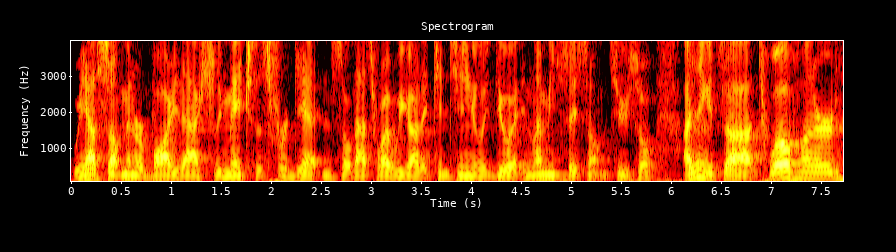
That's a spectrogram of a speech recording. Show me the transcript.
we have something in our body that actually makes us forget and so that's why we got to continually do it. And let me say something too so i think it's uh, 1200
